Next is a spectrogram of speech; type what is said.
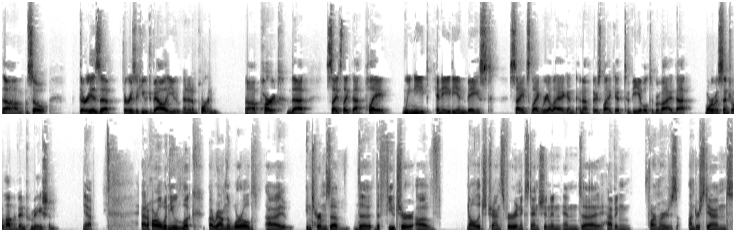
Um, so there is a there is a huge value and an important uh, part that sites like that play. We need Canadian-based sites like Real Ag and, and others like it to be able to provide that more of a central hub of information. Yeah. Ataharul, when you look around the world, uh, in terms of the the future of knowledge transfer and extension, and and uh, having farmers understand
